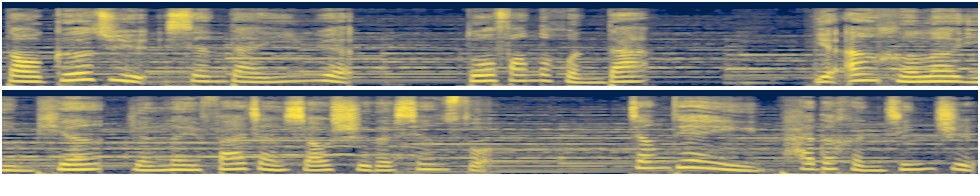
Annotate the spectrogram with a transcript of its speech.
到歌剧、现代音乐，多方的混搭，也暗合了影片人类发展小史的线索，将电影拍得很精致。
